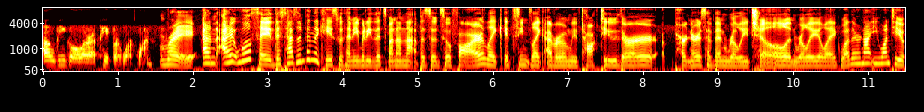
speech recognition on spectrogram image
a legal or a paperwork one. Right. And I will say this hasn't been the case with anybody that's been on that episode so far. Like it seems like everyone we've talked to, their partners have been really chill and really like whether or not you want to.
